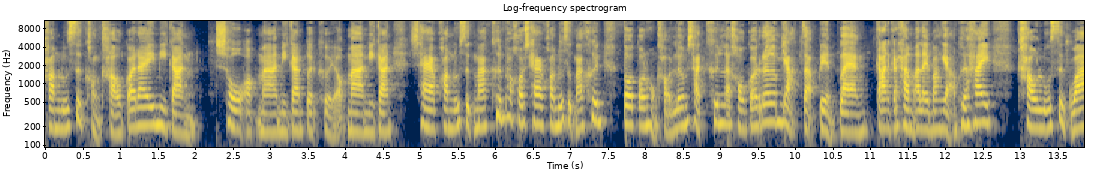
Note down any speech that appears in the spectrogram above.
ความรู้สึกของเขาก็ได้มีการโชว์ออกมา มีการเปิดเผยออกมา มีการแชร์ความรู้สึกมากขึ้น พอเขาแชร์ความรู้สึกมากขึ้น ตัวตนของเขาเริ่มชัดขึ้น แล้วเขาก็เริ่มอยากจะเปลี่ยนแปลงการกระทำอะไรบางอย่าง เพื่อให้เขารู้สึกว่า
